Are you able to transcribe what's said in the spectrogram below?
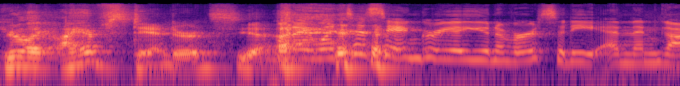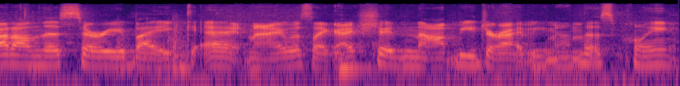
You're like, I have standards. Yeah. But I went to Sangria University and then got on the Surrey bike, and I was like, I should not be driving on this point.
